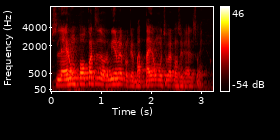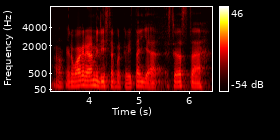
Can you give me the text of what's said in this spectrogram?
pues, leer un poco antes de dormirme porque batallo mucho para conciliar el sueño. Ok, lo voy a agregar a mi lista porque ahorita ya estoy hasta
